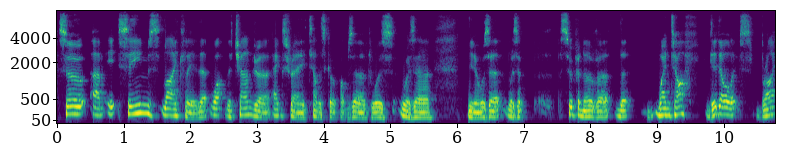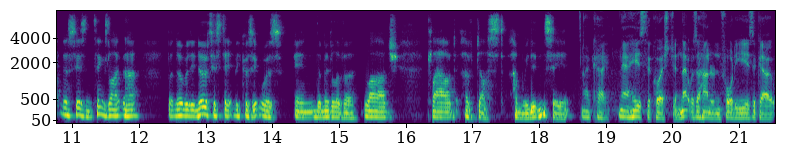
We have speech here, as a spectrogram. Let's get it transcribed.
So um, it seems likely that what the Chandra X-ray telescope observed was was a you know was a was a supernova that went off, did all its brightnesses and things like that, but nobody noticed it because it was in the middle of a large cloud of dust and we didn't see it. Okay. Now here's the question. That was 140 years ago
